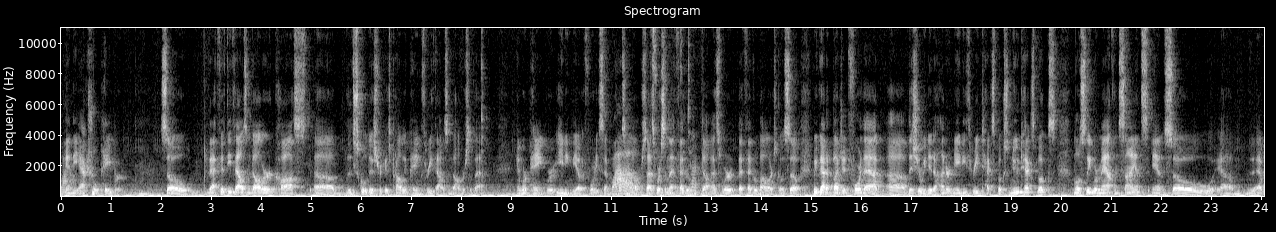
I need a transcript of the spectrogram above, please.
and the actual paper. So that fifty thousand dollar cost, uh, the school district is probably paying three thousand dollars of that, and we're paying, we're eating the other forty-seven thousand Wow. dollars. So that's where some of that That's a federal, ton. do- that's where that federal dollars go. So we've got a budget for that. Uh, this year we did hundred and eighty-three textbooks, new textbooks. Mostly were math and science, and so um, that,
